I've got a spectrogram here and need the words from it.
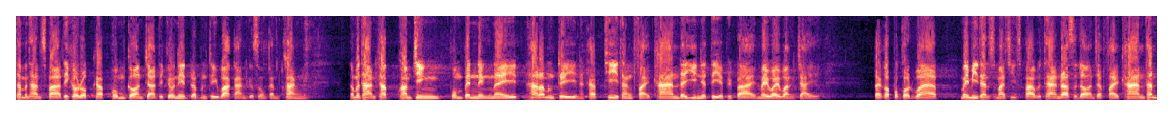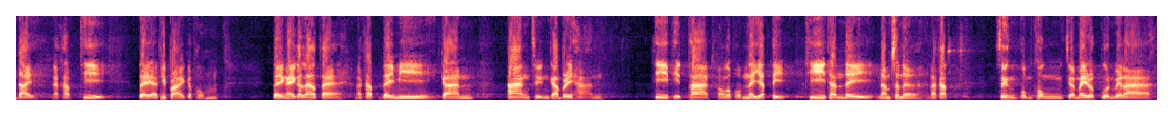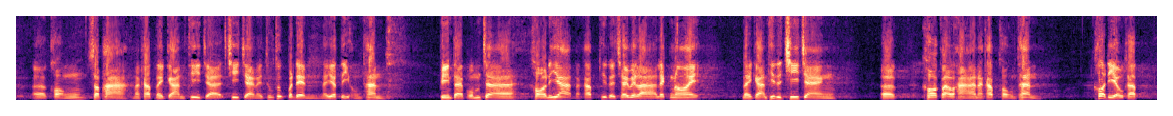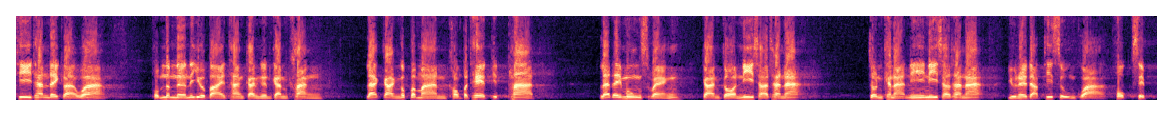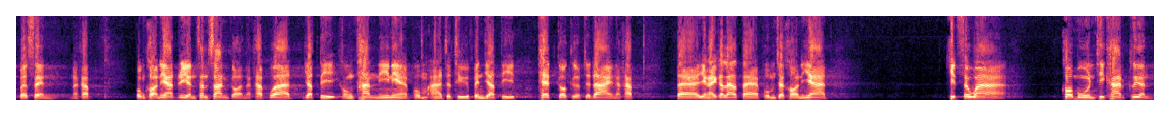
ท่านประธานสภาที่เคารพครับ ผมกรจาติกนิตรัฐมนตรีว่าการกระทรวงการคลังท่านประธานครับความจริงผมเป็นหนึ่งในห้ารัฐมนตรีนะครับที่ทางฝ่ายค้านได้ยื่นยติอภิปรายไม่ไว้วางใจ แต่ก็ปรากฏว่าไม่มีท่านสมาชิกสภาผู้แทนราษฎรจากฝ่ายค้านท่านใดนะครับ ที่ได้อภิปรายกับผม แต่ยังไงก็แล้วแต่นะครับได้มีการอ้างถึงการบริหารที่ผิดพลาดของกับผมในยติที่ท่านได้นำเสนอนะครับ ซึ่งผมคงจะไม่รบกวนเวลา ของสภานะครับในการที่จะชี้แจงในทุก ๆ ประเด็นในยติของท่าน เพียงแต่ผมจะขออนุญาตนะครับที่จะใช้เวลาเล็กน้อย ในการที่จะชี้แจงข้อกล่าวหานะครับของท่านข้อเดียวครับที่ท่านได้กล่าวว่า ผมดำเนินนโยบายทางการเงินการคลัง และการงบประมาณของประเทศผิดพลาด และได้มุ่งแสวงการก่อนหนี้สาธารณะ จนขณะนี้หนี้สาธารณะอยู่ในระดับที่สูงกว่า 60%นะครับ ผมขออนุญาตเรียนสั้น ๆ ก่อนนะครับ ว่ายติของท่านนี้เนี่ยผมอาจจะถือเป็นยติเท็จก็เกือบจะได้นะครับ แต่ยังไงก็แล้วแต่ผมจะขออนุญาต คิดซะว่าข้อมูลที่คาดเคลื่อน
